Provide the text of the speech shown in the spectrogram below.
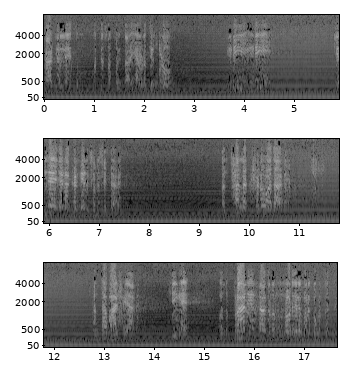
ಕಾಡಿನಲ್ಲೇ ಇದ್ದು ಮತ್ತೆ ಸತ್ತೋಯ್ತ ಎರಡು ತಿಂಗಳು ಇಡೀ ಇಡೀ ಜಿಲ್ಲೆಯ ಜನ ಕಣ್ಣೀರು ಸುರಿಸಿದ್ದಾರೆ. ಅಂಥ ಲಕ್ಷಣವಾದ ಆನೆ. ಅಂಥ ಭಾಷೆಯ ಆನೆ. ಹೀಗೆ ಒಂದು ಪ್ರಾಣಿ ಅಂತಾದ್ರೂ ನೋಡಿದರೆ ಮನಕು ಬರ್ತದೆ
